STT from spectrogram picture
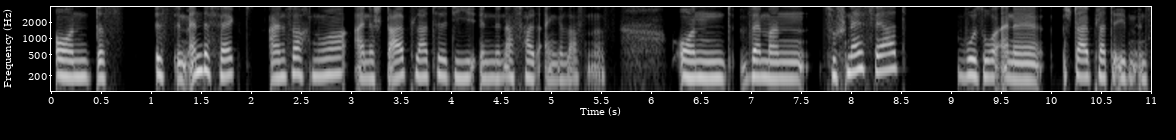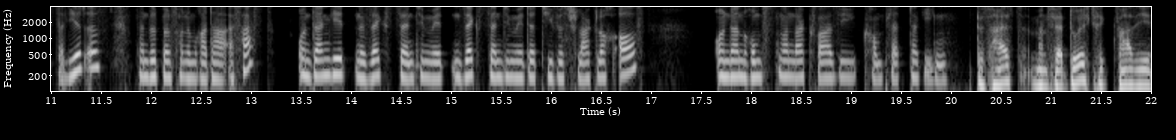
Und das ist im Endeffekt einfach nur eine Stahlplatte, die in den Asphalt eingelassen ist. Und wenn man zu schnell fährt, wo so eine Stahlplatte eben installiert ist, dann wird man von einem Radar erfasst und dann geht eine 6 cm, ein 6 cm tiefes Schlagloch auf und dann rumpst man da quasi komplett dagegen. Das heißt, man fährt durch, kriegt quasi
